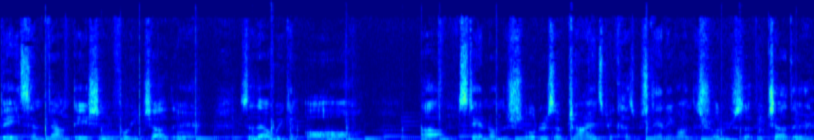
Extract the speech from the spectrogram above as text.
base and foundation for each other so that we can all um, stand on the shoulders of giants because we're standing on the shoulders of each other.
